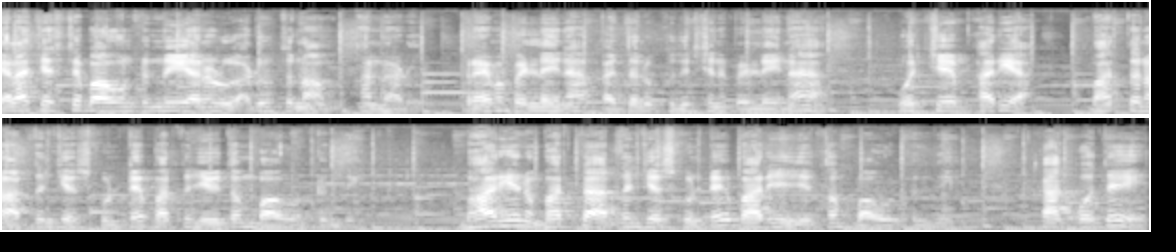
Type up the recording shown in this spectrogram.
ఎలా చేస్తే బాగుంటుంది అని అడుగుతున్నాం అన్నాడు. ప్రేమ పెళ్ళైనా పెద్దలు కుదిర్చిన పెళ్ళైనా వచ్చే భార్య భర్తను అర్థం చేసుకుంటే భర్త జీవితం బాగుంటుంది. భార్యను భర్త అర్థం చేసుకుంటే భార్య జీవితం బాగుంటుంది. కాకపోతే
